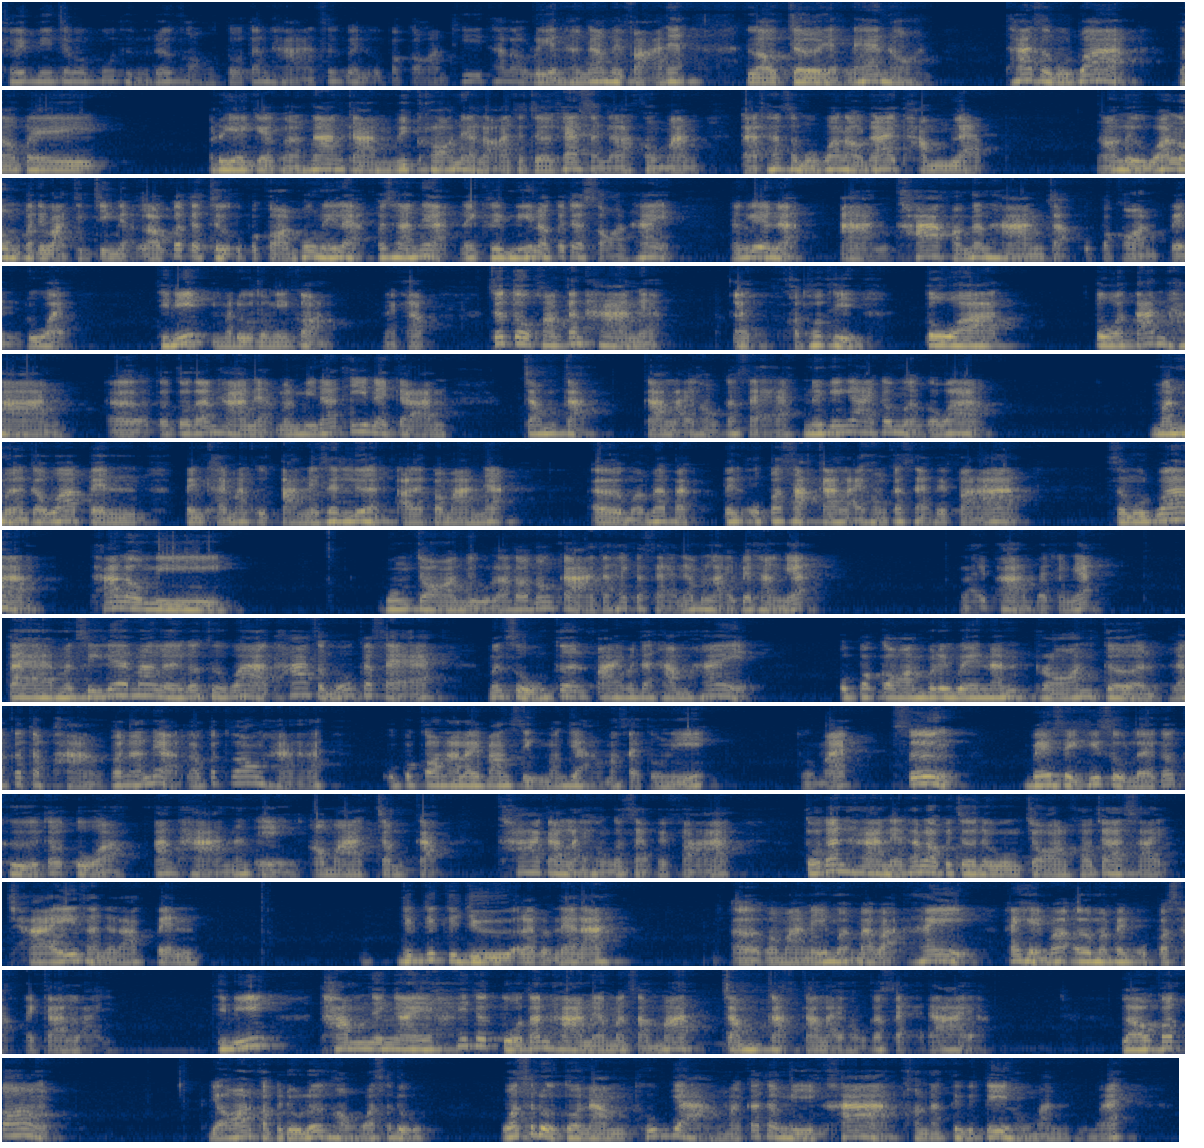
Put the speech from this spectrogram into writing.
คลิปนี้จะมาพูดถึงเรื่องของตัวต้านทาน ซึ่งเป็นอุปกรณ์ที่ถ้าเราเรียนทางด้านไฟฟ้าเนี่ย เราเจออย่างแน่นอน ถ้าสมมุติว่าเราไปเรียนเกี่ยวกับด้านการวิเคราะห์เนี่ยเราอาจจะเจอแค่สัญลักษณ์ของมัน แต่ถ้าสมมุติว่าเราได้ทำแ a บเนาะหรือว่าลงปฏิบัติจริงๆเนี่ยเราก็จะเจออุปกรณ์พวกนี้แหละเพราะฉะนั้นเนี่ยในคลิปนี้เราก็จะสอนให้นักเรียนน่ะอ่านค่าความต้านทานจากอุปกรณ์เป็นด้วย ทีนี้มาดูตรงนี้ก่อนนะครับเจ้าตัวความต้านทานเนี่ยขอโทษทีตัว ตัวต้านทานเอ่อตัวตัวต้านทานเนี่ยมันมีหน้าที่ในการจำกัดการไหลของกระแสนึกง่าย ๆ ก็เหมือนกับว่า มันเหมือนกับว่าเป็นเป็นไขมันอุดตันในเส้นเลือดอะไรประมาณเนี้ยเออเหมือนแบบแบบเป็นอุปสรรคการไหลของกระแสไฟฟ้า สมมุติว่าถ้าเรามีวงจรอยู่แล้วเราต้องการจะให้กระแสเนี่ยมันไหลไปทางเนี้ย ไหลผ่านไปทางเนี้ย แต่มันซีเรียสมากเลยก็คือว่าถ้าสมมติกระแสมันสูงเกินไปมันจะทำให้ อุปกรณ์บริเวณนั้นร้อนเกิน แล้วก็จะพัง เพราะนั้นเนี่ยเราก็ต้องหาอุปกรณ์อะไรบางสิ่งบางอย่างมาใส่ตรงนี้ ถูกไหม ซึ่งเบสิกที่สุดเลยก็คือเจ้าตัวต้านทานนั่นเอง เอามาจำกัดค่าการไหลของกระแสไฟฟ้า ตัวต้านทานเนี่ยถ้าเราไปเจอในวงจรเขาจะใช้ใช้สัญลักษณ์เป็นยึกยึกยืออะไรแบบนี้นะ เออประมาณนี้เหมือนแบบว่าให้ให้เห็นว่าเออมันเป็นอุปสรรคในการไหล ทีนี้ ทำยังไงให้เจ้าตัวต้านทานเนี่ยมันสามารถจำกัดการไหลของกระแสได้อะเราก็ต้องย้อนกลับไปดูเรื่องของวัสดุ วัสดุตัวนำทุกอย่างมันก็จะมีค่า conductivity ของมันถูกไหม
